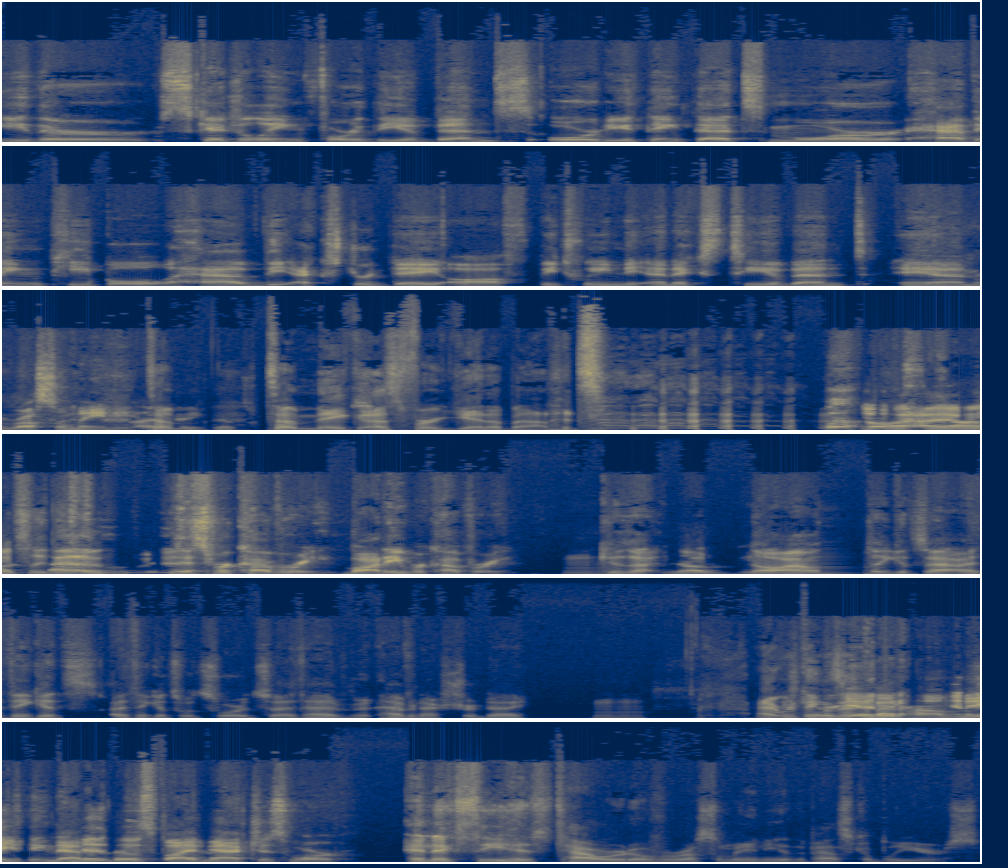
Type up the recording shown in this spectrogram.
either scheduling for the events, or do you think that's more having people have the extra day off between the NXT event and WrestleMania? To- to make us forget about it. Well, no. I, I honestly think that's what it is. this recovery, body recovery. Because I no no I don't think it's that. I think it's I think it's what Sorg said. Have have an extra day. mhm. Everything's Forget about how and it amazing that has- those five matches were. NXT has towered over WrestleMania the past couple of years.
